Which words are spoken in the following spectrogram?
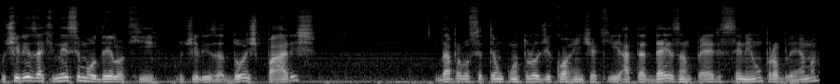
Utiliza aqui nesse modelo aqui, utiliza dois pares. Dá para você ter um controle de corrente aqui até 10 amperes sem nenhum problema.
